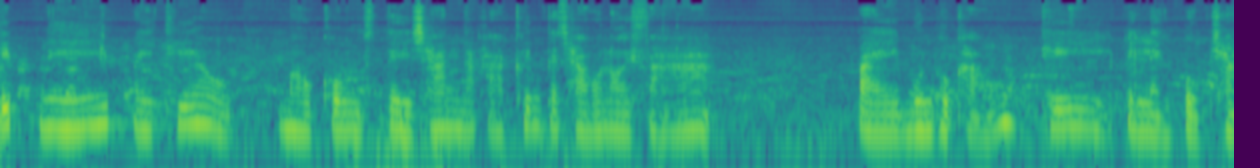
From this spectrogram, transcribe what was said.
ลิปนี้ไปเที่ยวเมาคงสเตชันนะคะ ขึ้นกระเช้าลอยฟ้า ไปบนภูเขาที่เป็นแหล่งปลูกชา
